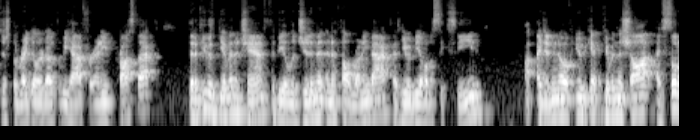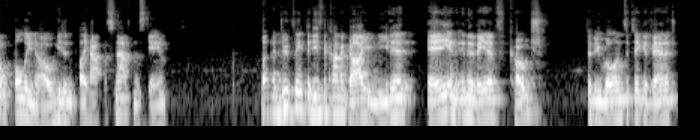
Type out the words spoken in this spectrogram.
just the regular doubt that we have for any prospect that if he was given a chance to be a legitimate NFL running back, that he would be able to succeed. I didn't know if he would get given the shot. I still don't fully know. He didn't play half the snaps in this game. But I do think that he's the kind of guy you needed, A, an innovative coach to be willing to take advantage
